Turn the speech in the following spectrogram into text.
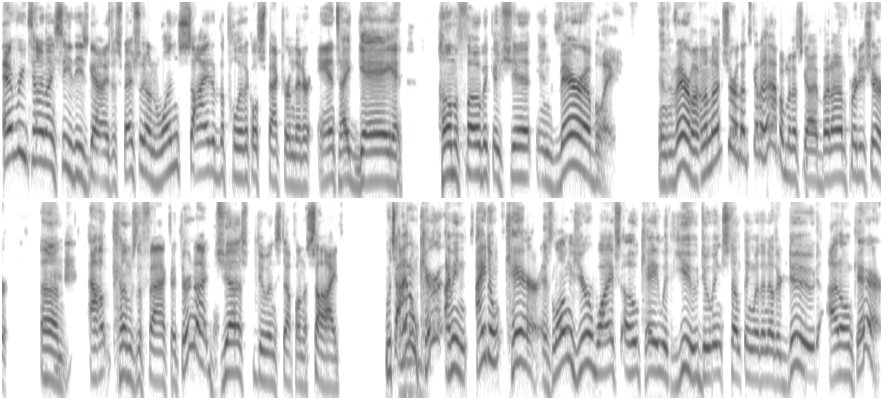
every time I see these guys, especially on one side of the political spectrum that are anti gay and homophobic as shit, invariably, invariably, and I'm not sure that's going to happen with this guy, but I'm pretty sure. Um, out comes the fact that they're not just doing stuff on the side, which I don't mm-hmm. care. I mean, I don't care. As long as your wife's okay with you doing something with another dude, I don't care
